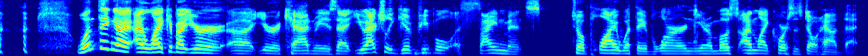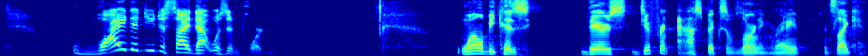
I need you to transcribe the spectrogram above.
one thing I, I like about your uh your academy is that you actually give people assignments to apply what they've learned. You know, most online courses don't have that. Why did you decide that was important? Well, because there's different aspects of learning, right? It's like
